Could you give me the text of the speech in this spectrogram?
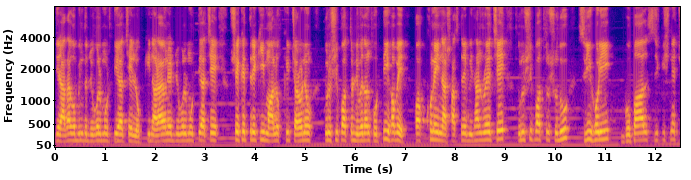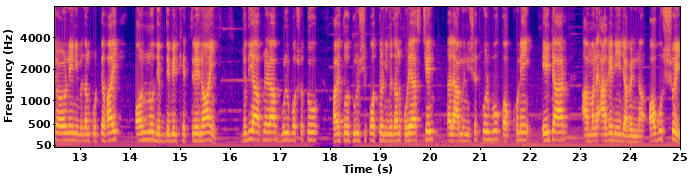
যে রাধা গোবিন্দ যুগল মূর্তি আছে, লক্ষ্মী নারায়ণের যুগল মূর্তি আছে, সেক্ষেত্রে কি মা লক্ষ্মীর চরণেও তুলসী পত্র নিবেদন করতেই হবে? কখনোই না, শাস্ত্রের বিধান রয়েছে তুলসী পত্র শুধু শ্রীহরি গোপাল শ্রীকৃষ্ণের চরণে নিবেদন করতে হয়, অন্য দেবদেবীর ক্ষেত্রে নয়। যদি আপনারা ভুলবশত হয়তো তুলসী পত্র নিবেদন করে আসছেন, তাহলে আমি নিষেধ করব কখনোই এইটার মানে আগে নিয়ে যাবেন না। অবশ্যই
